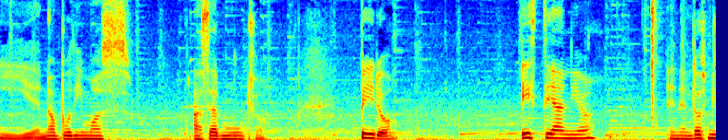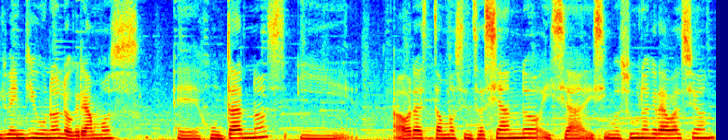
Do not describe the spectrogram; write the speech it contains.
y eh, no pudimos hacer mucho. Pero este año, en el 2021, logramos eh, juntarnos y ahora estamos ensayando y ya hicimos una grabación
